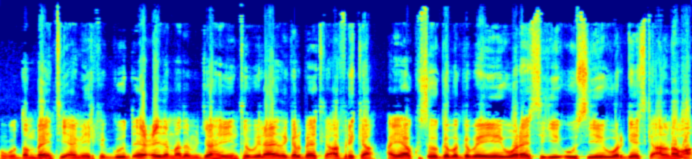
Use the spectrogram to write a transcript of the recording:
Ugu dambayntii amiirka guud ee ciidamada mujaahidiinta wilaayada galbeedka afrika ayaa ku soo gebagabeeyey waraysigii uu siiyey wargeeska alnaba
